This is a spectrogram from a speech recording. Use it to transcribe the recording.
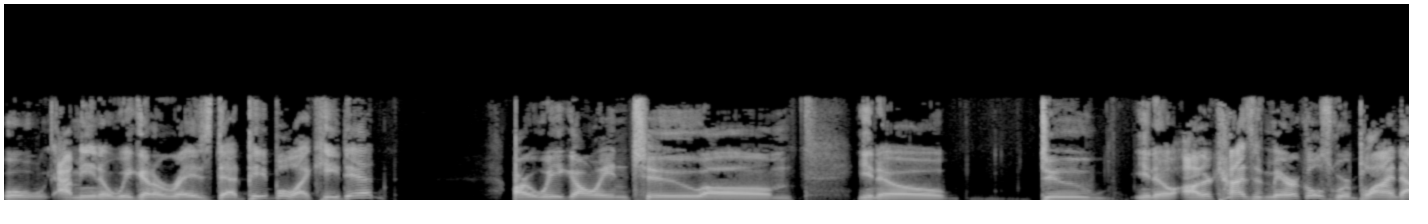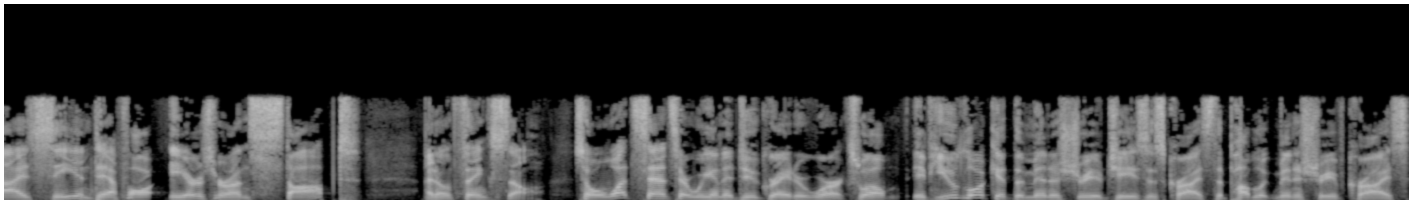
Well, I mean, are we going to raise dead people like he did? Are we going to, um, you know, do you know other kinds of miracles where blind eyes see and deaf ears are unstopped? I don't think so. So, in what sense are we going to do greater works? Well, if you look at the ministry of Jesus Christ, the public ministry of Christ,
